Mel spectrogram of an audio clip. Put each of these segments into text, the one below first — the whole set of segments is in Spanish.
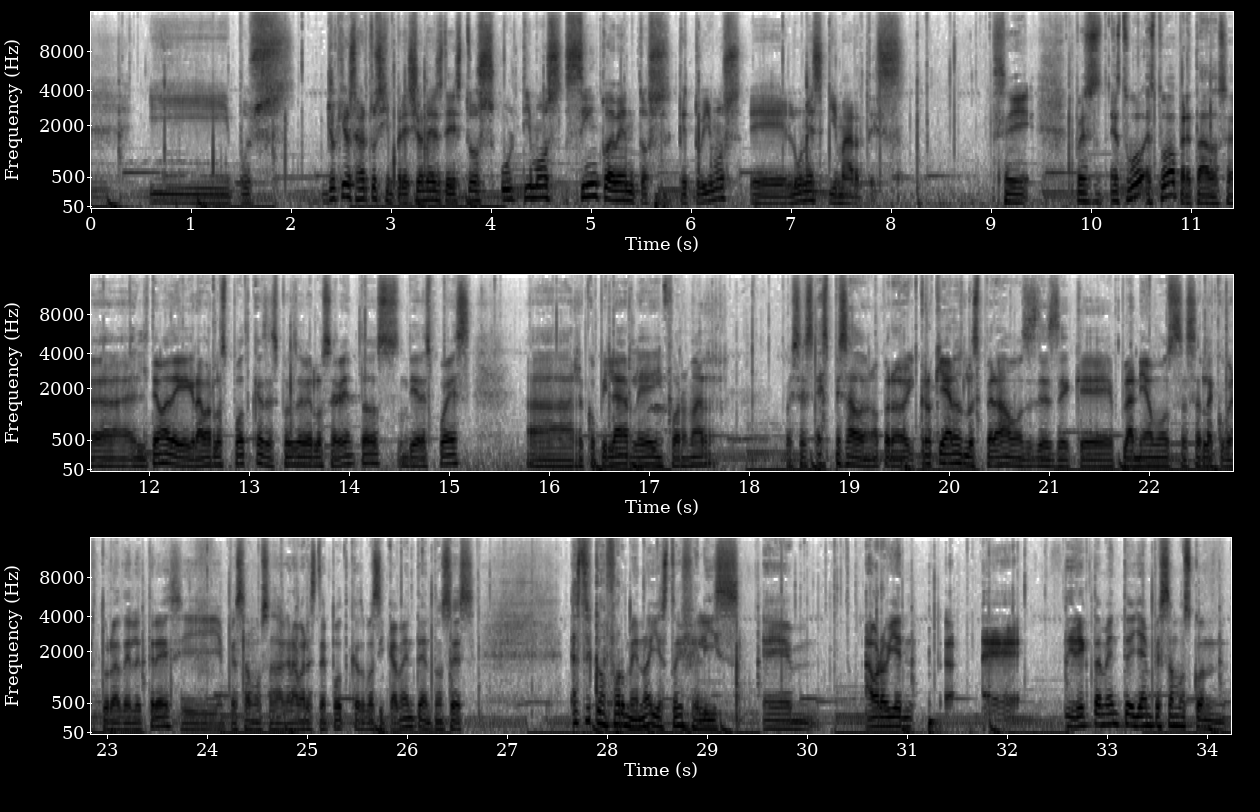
Y pues yo quiero saber tus impresiones de estos últimos cinco eventos que tuvimos eh, lunes y martes. Sí, pues estuvo, estuvo apretado. O sea, el tema de grabar los podcasts después de ver los eventos, un día después, a recopilar, leer, informar pues es, pesado, ¿no? Pero creo que ya nos lo esperábamos desde que planeamos hacer la cobertura del E3 y empezamos a grabar este podcast básicamente. Entonces, estoy conforme, ¿no? Y estoy feliz. Em, ahora bien, eh, directamente ya empezamos con,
